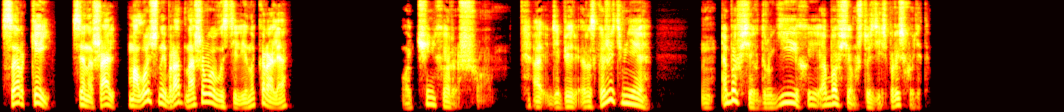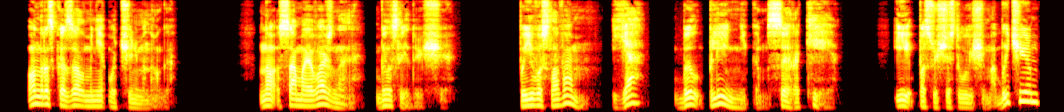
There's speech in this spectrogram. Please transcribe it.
сэр Кей, сенешаль, молочный брат нашего властелина короля. Очень хорошо. А теперь расскажите мне обо всех других и обо всем, что здесь происходит. Он рассказал мне очень много. Но самое важное было следующее. По его словам, я был пленником сэра Кея, и по существующим обычаям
